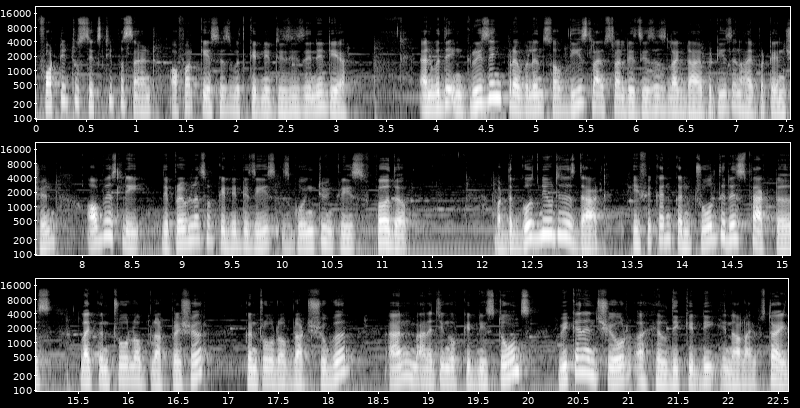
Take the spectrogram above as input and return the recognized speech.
40 to 60% of our cases with kidney disease in India. And with the increasing prevalence of these lifestyle diseases like diabetes and hypertension, obviously the prevalence of kidney disease is going to increase further. But the good news is that if we can control the risk factors like control of blood pressure, control of blood sugar and managing of kidney stones, we can ensure a healthy kidney in our lifestyle.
